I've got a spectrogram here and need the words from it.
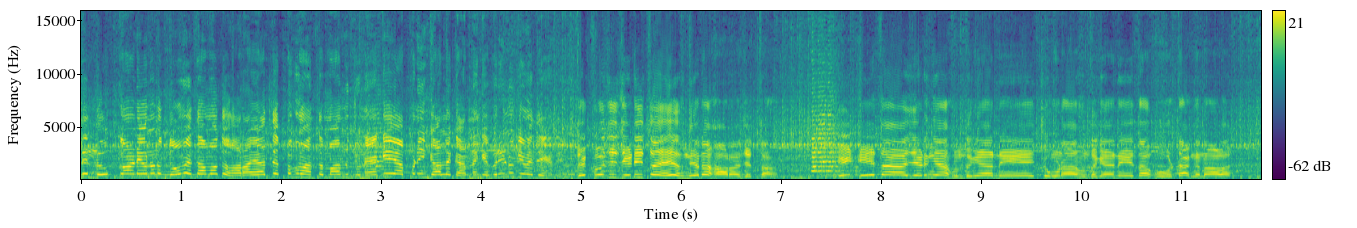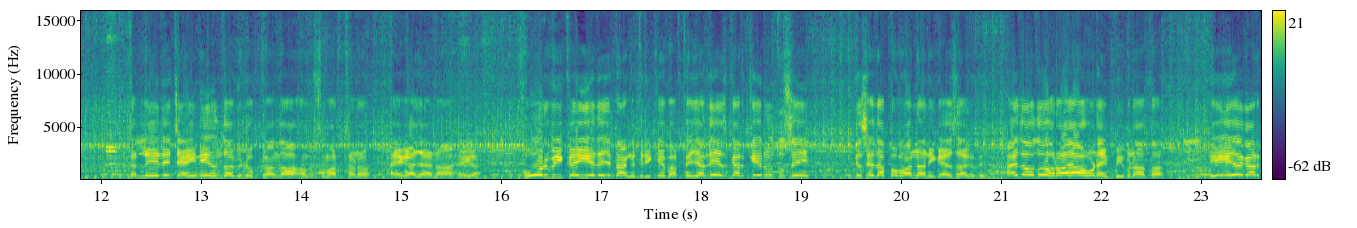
ਤੇ ਲੋਕਾਂ ਨੇ ਉਹਨਾਂ ਨੂੰ ਦੋਵੇਂ ਥਾਵਾਂ ਤੋਂ ਹਰਾਇਆ ਤੇ ਭਗਵੰਤ ਮਾਨ ਨੂੰ ਚੁਣਿਆ ਕਿ ਆਪਣੀ ਗੱਲ ਕਰਨਗੇ। ਫਿਰ ਇਹਨੂੰ ਕਿਵੇਂ ਦੇਖਦੇ ਹੋ? ਦੇਖੋ ਜੀ ਜਿਹੜੀ ਤਾਂ ਇਹ ਹੁੰਦੀਆਂ ਨਾ ਹਾਰਾਂ ਜਿੱਤਾਂ ਇਹ ਇਹ ਤਾਂ ਜਿਹੜੀਆਂ ਹੁੰਦੀਆਂ ਨੇ ਚੋਣਾਂ ਹੁੰਦੀਆਂ ਨੇ ਇਹ ਤਾਂ ਹੋਰ ਢੰਗ ਨਾਲ ਇਕੱਲੇ ਇਹਦੇ ਚ ਹੀ ਨਹੀਂ ਹੁੰਦਾ ਵੀ ਲੋਕਾਂ ਦਾ ਹਮ- ਸਮਰਥਨ ਹੈਗਾ ਜਾਂ ਨਾ ਹੈਗਾ। ਹੋਰ ਵੀ ਕਈ ਇਹਦੇ ਚ ਢੰਗ ਤਰੀਕੇ ਵਰਤੇ ਜਾਂਦੇ ਇਸ ਕਰਕੇ ਇਹਨੂੰ ਤੁਸੀਂ ਕਿਸੇ ਦਾ ਪਮਾਨਾ ਨਹੀਂ ਕਹਿ ਸਕਦੇ। ਐ ਤਾਂ ਉਦੋਂ ਹਰਾਇਆ ਹੁਣ ਐਮਪੀ ਬਣਾਤਾ। ਇਹ ਇਹਦਾ ਕਰ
